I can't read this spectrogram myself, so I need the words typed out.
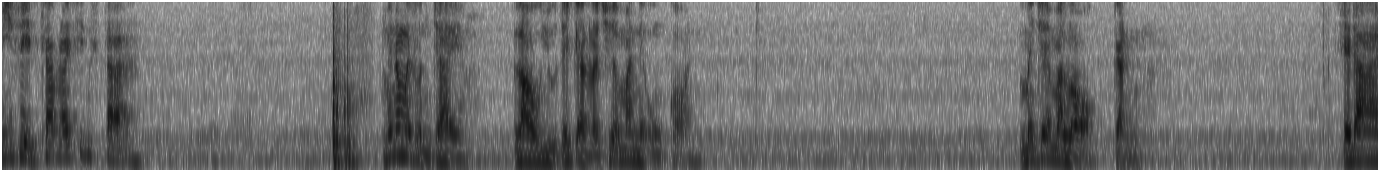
มีสิทธิ์ครับ Rising Star ไม่ต้องไปสนใจ เราอยู่ด้วยกันเราเชื่อมั่นในองค์กร ไม่ใช่มาหลอกกัน เสียดาย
